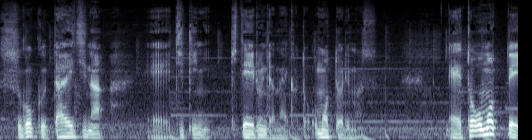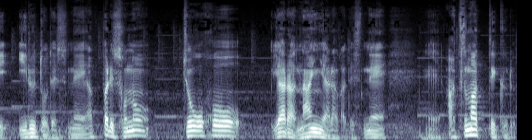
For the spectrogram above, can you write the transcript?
すごく大事な、え時期に来ているんじゃないかと思っております。えー、と思っているとですねやっぱりその情報やら何やらがですね、えー、集まってくる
